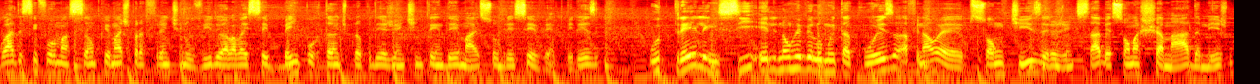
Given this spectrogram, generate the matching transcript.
Guarda essa informação porque mais pra frente no vídeo ela vai ser bem importante para poder a gente entender mais sobre esse evento, beleza? O trailer em si, ele não revelou muita coisa, afinal é só um teaser, a gente sabe, é só uma chamada mesmo.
